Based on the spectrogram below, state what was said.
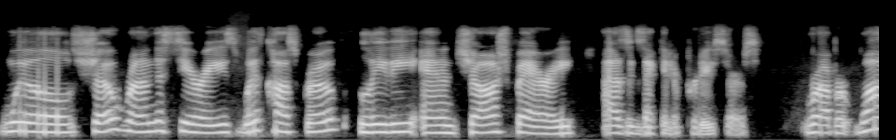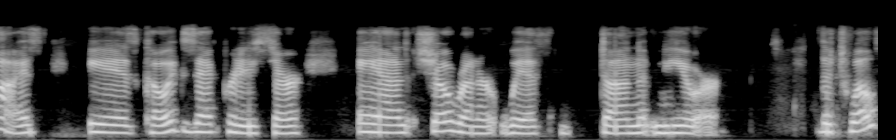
will show run the series with Cosgrove, Levy, and Josh Barry as executive producers. Robert Wise is co exec producer and showrunner with Dunn Muir. The 12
